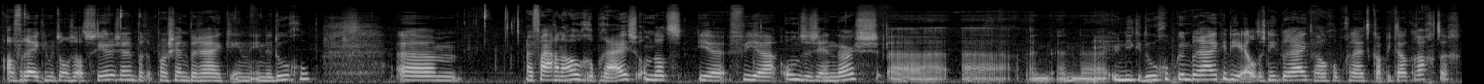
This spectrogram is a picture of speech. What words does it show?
afrekenen met onze adverteerders, hè, procent bereik in, in de doelgroep. Um, wij vragen een hogere prijs omdat je via onze zenders uh, uh, een, een uh, unieke doelgroep kunt bereiken die je elders niet bereikt, hoogopgeleid, kapitaalkrachtig.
